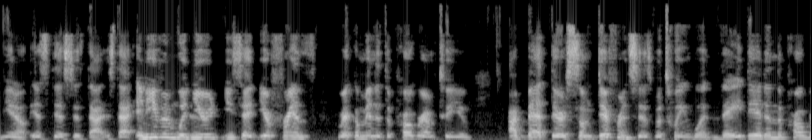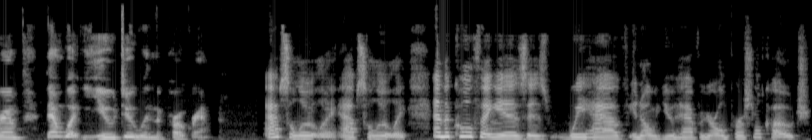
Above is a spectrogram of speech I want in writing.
you know is this is that is that. And even when you you said your friends recommended the program to you i bet there's some differences between what they did in the program than what you do in the program. Absolutely absolutely. And the cool thing is is we have you know you have your own personal coach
